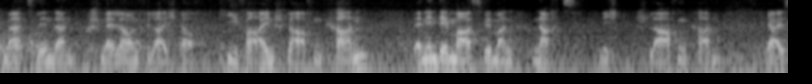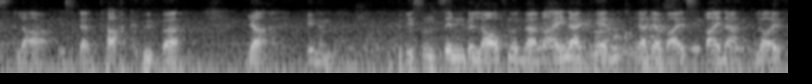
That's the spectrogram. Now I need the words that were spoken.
schmerzlindernd schneller und vielleicht auch tiefer einschlafen kann. Denn in dem Maß, wie man nachts nicht schlafen kann, ja ist klar, ist der Tag über ja, in einem gewissen Sinn gelaufen. Und wer Rainer kennt, ja, der weiß, Rainer läuft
